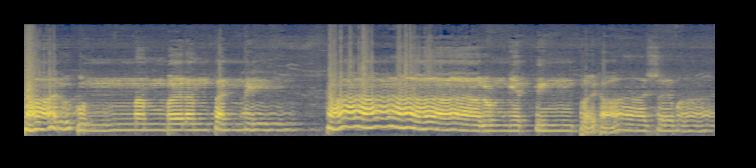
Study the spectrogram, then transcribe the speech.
കാരുകുന്നമ്പലം തന്നെ കാരുണ്യത്തിൻ പ്രകാശമായി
